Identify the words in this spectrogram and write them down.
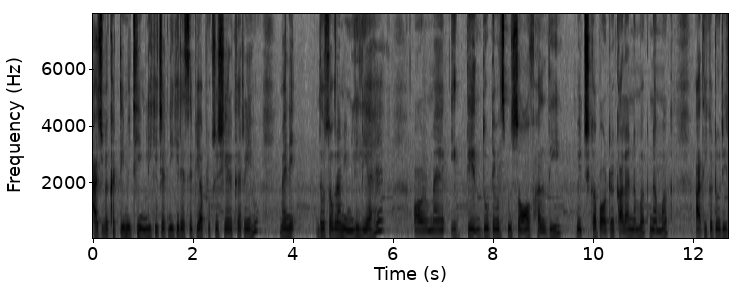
आज मैं खट्टी मीठी इमली की चटनी की रेसिपी आप लोग से शेयर कर रही हूँ। मैंने 200 ग्राम इमली लिया है और मैं एक दो टेबलस्पून सौंफ, हल्दी, मिर्च का पाउडर काला नमक नमक, आधी कटोरी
